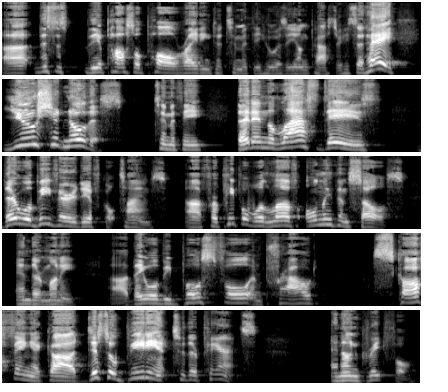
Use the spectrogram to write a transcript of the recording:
uh, this is the Apostle Paul writing to Timothy, who was a young pastor. He said, Hey, you should know this, Timothy, that in the last days there will be very difficult times. Uh, for people will love only themselves and their money uh, they will be boastful and proud, scoffing at God, disobedient to their parents, and ungrateful.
